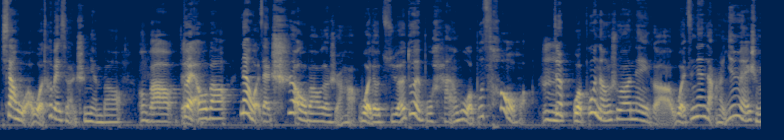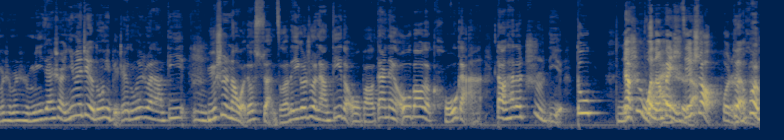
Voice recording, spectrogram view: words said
像我，我特别喜欢吃面包，欧包，对，欧包。那我在吃欧包的时候，我就绝对不含糊，我不凑合。就是我不能说那个，我今天早上因为什么什么什么一件事儿，因为这个东西比这个东西热量低，嗯于是呢，我就选择了一个热量低的欧包，但是那个欧包的口感到它的质地都不是不能被你接受，或者对，或者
